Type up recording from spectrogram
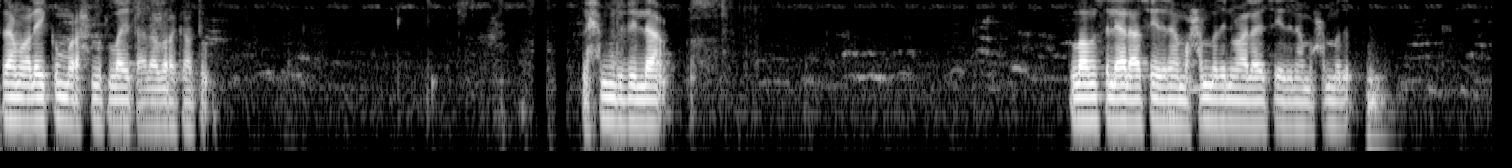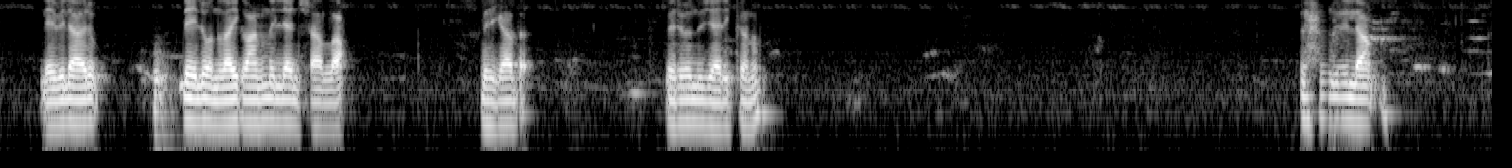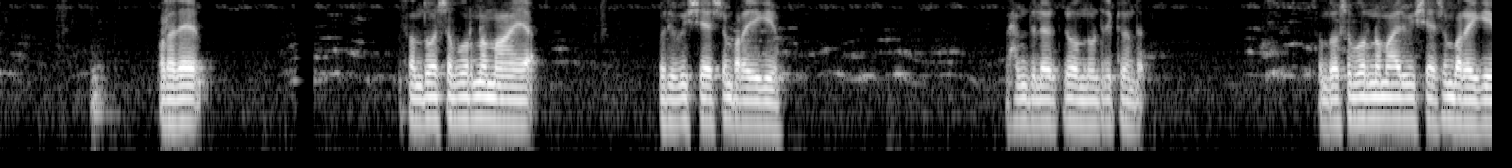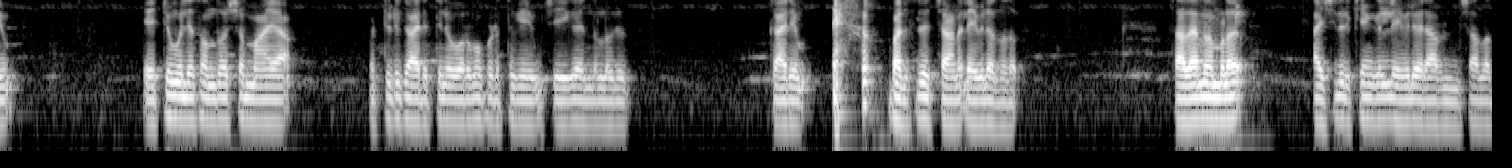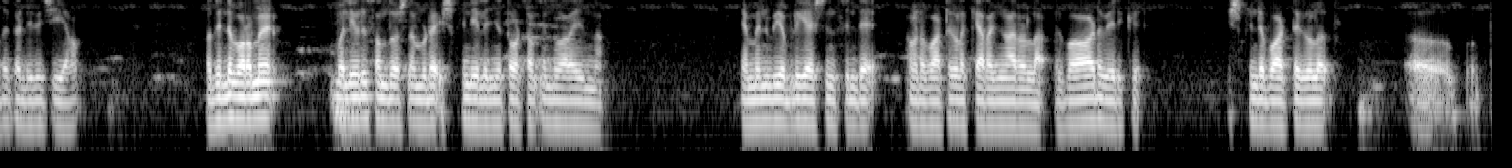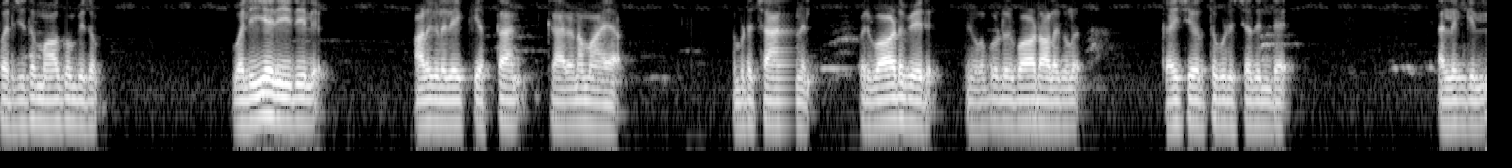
അസ്സാം വലൈക്കും വറഹമത്തല്ലാഹി താല വർക്കാത്തു അലഹമില്ല അള്ളാഹു സല്ലി അലാ സയ്യിദിന മുഹമ്മദിൻ വാല സയ്യിദിന മുഹമ്മദ്. ലൈവിലാരും ലൈവിൽ വന്നതായി കാണുന്നില്ല ഇൻഷാല്ല വൈകാതെ വരുമെന്ന് വിചാരിക്കണം. അലഹമില്ല വളരെ സന്തോഷപൂർണമായ ഒരു വിശേഷം പറയുകയും അലഹമില്ലാത്തിൽ വന്നുകൊണ്ടിരിക്കുന്നുണ്ട്. സന്തോഷപൂർണമായ ഒരു വിശേഷം പറയുകയും ഏറ്റവും വലിയ സന്തോഷമായ മറ്റൊരു കാര്യത്തിനെ ഓർമ്മപ്പെടുത്തുകയും ചെയ്യുക എന്നുള്ളൊരു കാര്യം മനസ്സിൽ വെച്ചാണ് ലൈവിൽ വന്നത്. സാധാരണ നമ്മൾ ആഴ്ചയിലൊരിക്കലെങ്കിലും ലൈവിൽ വരാറുണ്ട്. അത് കണ്ടിന്യൂ ചെയ്യണം. അതിന്റെ പുറമെ വലിയൊരു സന്തോഷം നമ്മുടെ ഇഷ്കിന്റെ ഇലഞ്ഞത്തോട്ടം എന്ന് പറയുന്ന എം എൻ ബി അപ്ലിക്കേഷൻസിന്റെ നമ്മുടെ പാട്ടുകളൊക്കെ ഇറങ്ങാറുള്ള ഒരുപാട് പേർക്ക് ഇഷ്കിന്റെ പാട്ടുകൾ പരിചിതമാകും വിധം വലിയ രീതിയിൽ ആളുകളിലേക്ക് എത്താൻ കാരണമായ നമ്മുടെ ചാനൽ ഒരുപാട് പേര് നിങ്ങളെപ്പോലെ ഒരുപാട് ആളുകൾ കൈ ചേർത്ത് പിടിച്ചതിന്റെ അല്ലെങ്കിൽ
